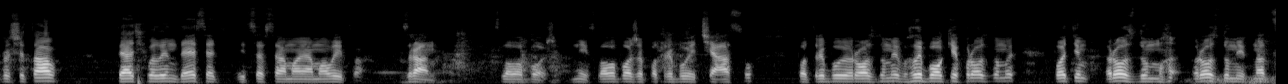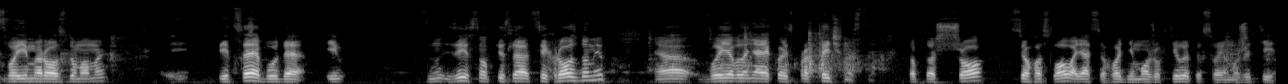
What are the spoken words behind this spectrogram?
Прочитав 5 хвилин, 10, і це вся моя молитва зранку. Слово Боже. Ні, Слово Боже потребує часу, потребує роздумів, глибоких роздумів, потім роздум, роздумів над своїми роздумами. І- це буде, і, звісно, після цих роздумів е, виявлення якоїсь практичності. Тобто, що цього слова я сьогодні можу втілити в своєму житті.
